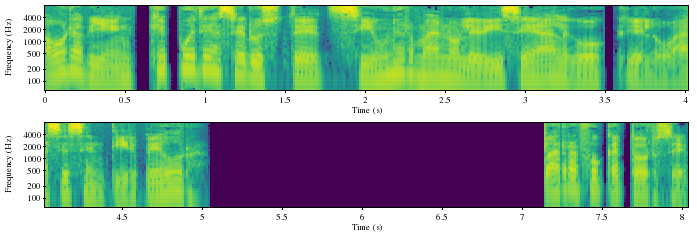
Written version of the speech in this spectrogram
Ahora bien, ¿qué puede hacer usted si un hermano le dice algo que lo hace sentir peor? Párrafo 14.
